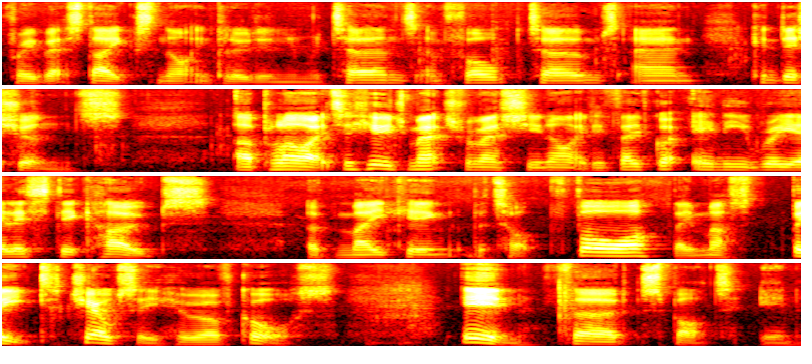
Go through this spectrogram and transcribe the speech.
Free bet stakes not included in returns and full terms and conditions apply. It's a huge match for Manchester United. If they've got any realistic hopes of making the top four, they must beat Chelsea, who, of course, in third spot in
